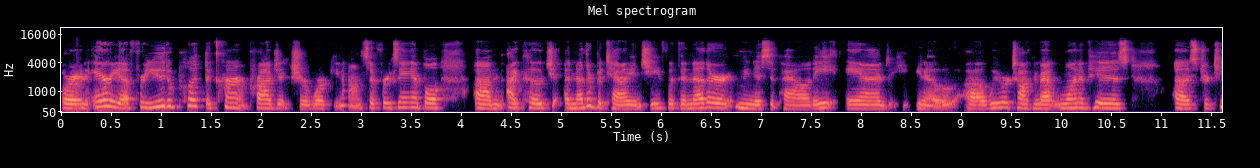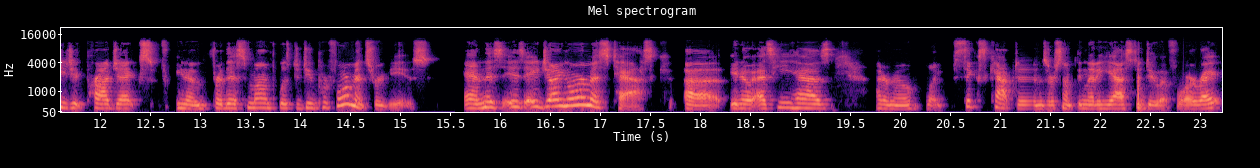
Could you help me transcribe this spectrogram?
or an area for you to put the current projects you're working on. So, for example, um, I coach another battalion chief with another municipality, and you know, uh, we were talking about one of his uh, strategic projects, you know, for this month was to do performance reviews. And this is a ginormous task, uh, you know, as he has I don't know, like six captains or something that he has to do it for, right?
